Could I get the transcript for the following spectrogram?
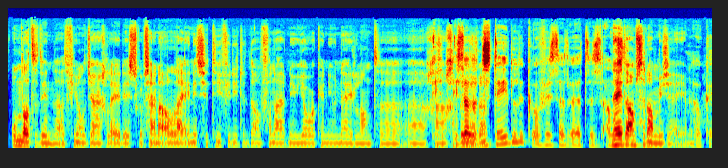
omdat het inderdaad 400 jaar geleden is, zijn er allerlei initiatieven die er dan vanuit New York en Nieuw-Nederland gaan Is, is dat gebeuren. het stedelijk of is dat het is Nee, het Amsterdam Museum. Oké,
